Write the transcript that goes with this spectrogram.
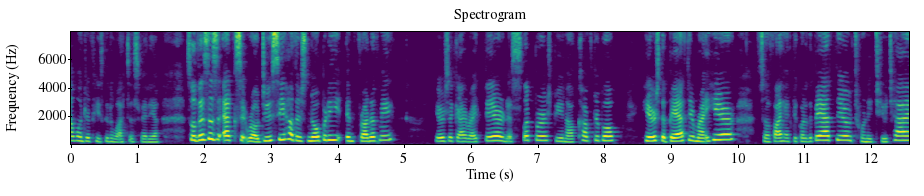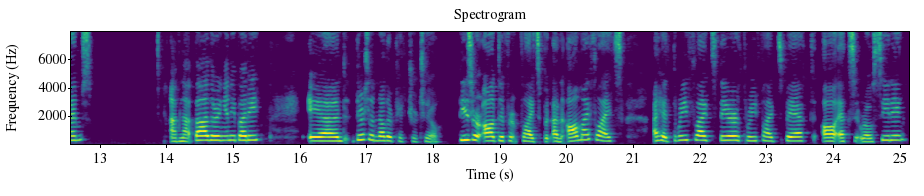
I wonder if he's going to watch this video. So this is exit row. Do you see how there's nobody in front of me? Here's a guy right there in his slippers, being all comfortable. Here's the bathroom right here. So if I have to go to the bathroom 22 times, I'm not bothering anybody. And there's another picture too. These are all different flights, but on all my flights, I had three flights there, three flights back, all exit row seating.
